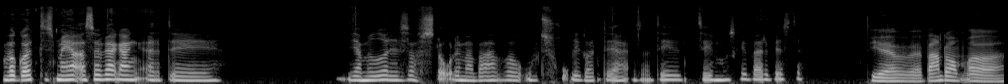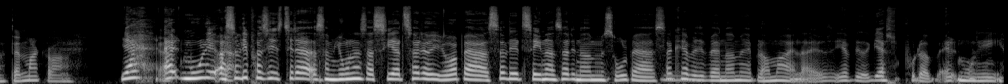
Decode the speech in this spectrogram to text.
Hvor godt det smager. Og så hver gang, at øh, jeg møder det, så slår det mig bare, hvor utrolig godt det er. Altså, det, det er måske bare det bedste. Det er barndom og Danmark og... Ja, Ja. alt muligt. Og Ja. så lige præcis det der, som Jonas også siger, at så er det jordbær, og så lidt senere, så er det noget med solbær, og så Mm. mm. kan det være noget med blommer, eller jeg ved ikke, jeg putter alt muligt i.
